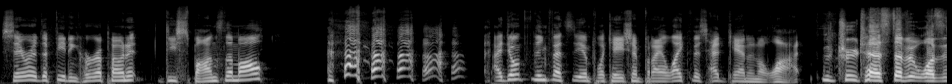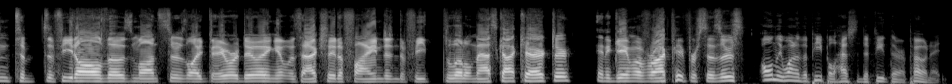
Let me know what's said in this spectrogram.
Sarah defeating her opponent despawns them all. I don't think that's the implication, but I like this headcanon a lot. The true test of it wasn't to defeat all those monsters like they were doing. It was actually to find and defeat the little mascot character in a game of rock, paper, scissors. Only one of the people has to defeat their opponent.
